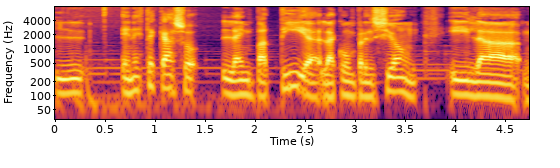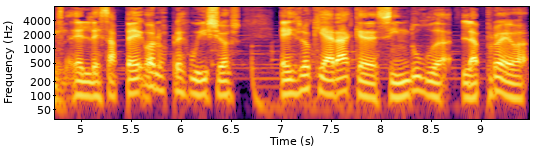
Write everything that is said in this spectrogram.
en este caso la empatía, la comprensión y la, el desapego a los prejuicios es lo que hará que sin duda la prueba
